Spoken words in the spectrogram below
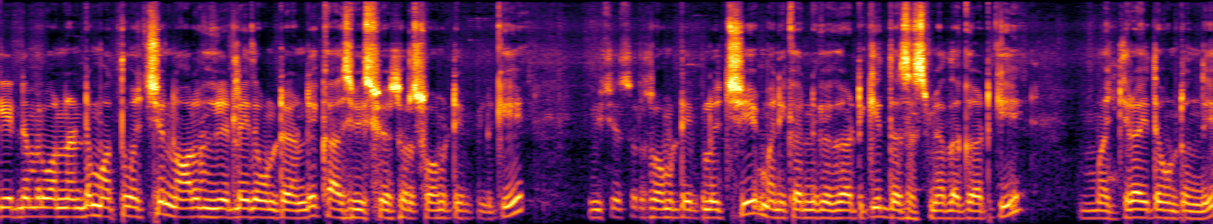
గేట్ నెంబర్ వన్ అంటే మొత్తం వచ్చి నాలుగు గేట్లు అయితే ఉంటాయండి. కాశీ విశ్వేశ్వర స్వామి టెంపుల్కి విశ్వేశ్వర స్వామి టెంపుల్ వచ్చి మణికర్ణిక ఘాట్కి దశస్మేధ ఘాట్కి మధ్యలో అయితే ఉంటుంది.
